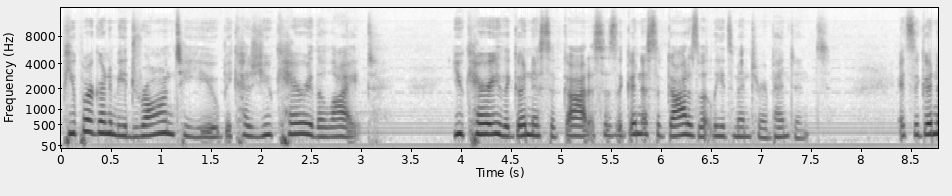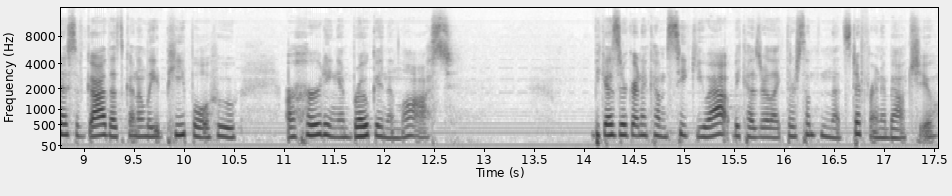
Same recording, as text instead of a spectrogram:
people are going to be drawn to you because you carry the light. You carry the goodness of God. It says the goodness of God is what leads men to repentance. It's the goodness of God that's going to lead people who are hurting and broken and lost because they're going to come seek you out because they're like, there's something that's different about you.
